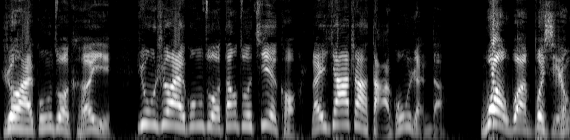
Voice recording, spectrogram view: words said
热爱工作可以用热爱工作当做借口来压榨打工人的，万万不行！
